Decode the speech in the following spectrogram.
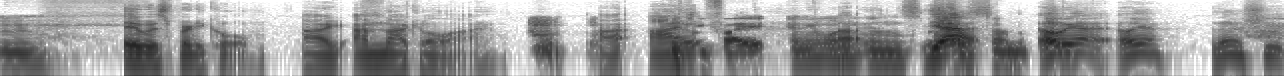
Mm. It was pretty cool. I I'm not gonna lie. I, I Did you fight anyone? uh, in yeah. Sun- Oh yeah, oh yeah. No, she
